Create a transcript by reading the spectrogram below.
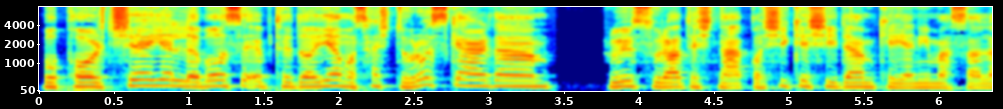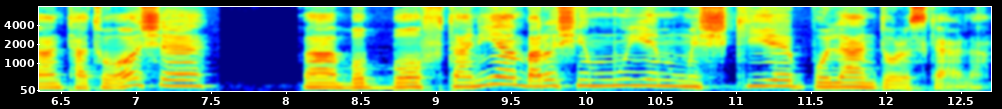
با پارچه یه لباس ابتدایی هم واسهش درست کردم. روی صورتش نقاشی کشیدم که یعنی مثلا تتواشه و با بافتنی هم براش یه موی مشکی بلند درست کردم.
